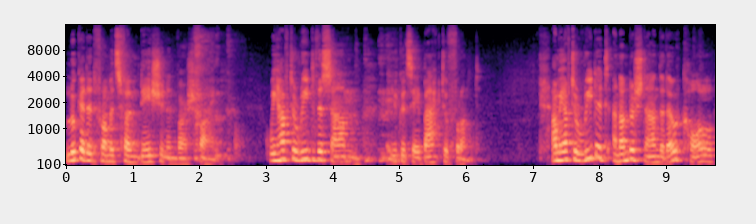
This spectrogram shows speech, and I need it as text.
look at it from its foundation in verse 5. We have to read the psalm, you could say, back to front. And we have to read it and understand that our call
